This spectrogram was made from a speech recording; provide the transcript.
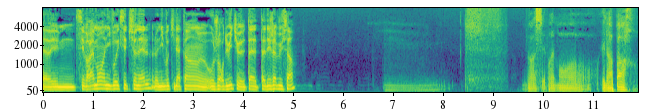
Euh, c'est vraiment un niveau exceptionnel, le niveau qu'il atteint euh, aujourd'hui. Tu as, déjà vu ça? Ah, c'est vraiment, il est à part.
